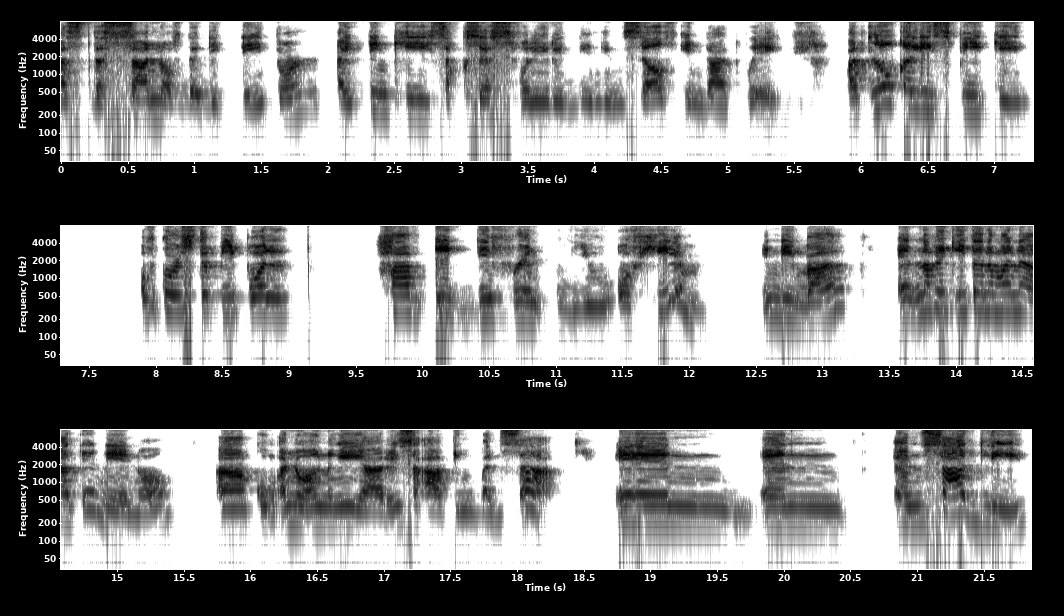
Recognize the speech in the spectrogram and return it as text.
as the son of the dictator. I think he successfully redeemed himself in that way. But locally speaking, of course, the people have a different view of him. Hindi ba? At nakikita naman natin eh, no? Ah, kung ano ang nangyayari sa ating bansa. And and and sadly,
